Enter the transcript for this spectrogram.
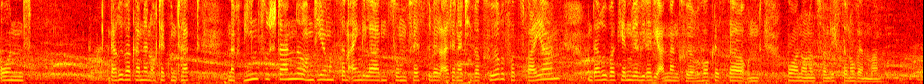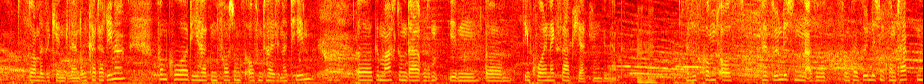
Und darüber kam dann auch der Kontakt nach Wien zustande und die haben uns dann eingeladen zum Festival Alternativer Chöre vor zwei Jahren und darüber kennen wir wieder die anderen Chöre, Orchester und Chor 29. November. So haben wir sie kennengelernt. Und Katharina vom Chor, die hat einen Forschungsaufenthalt in Athen äh, gemacht und darum eben äh, den Chor in Exarchia kennengelernt. Also es kommt aus persönlichen, also von persönlichen Kontakten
